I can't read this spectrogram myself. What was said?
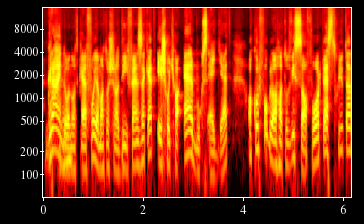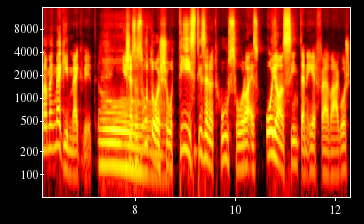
grindolnod kell folyamatosan a defenzeket, és hogyha elbuksz egyet, akkor foglalhatod vissza a fortress hogy utána meg megint megvéd. Ó. És ez az utolsó 10-15-20 óra, ez olyan szinten érfelvágos.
